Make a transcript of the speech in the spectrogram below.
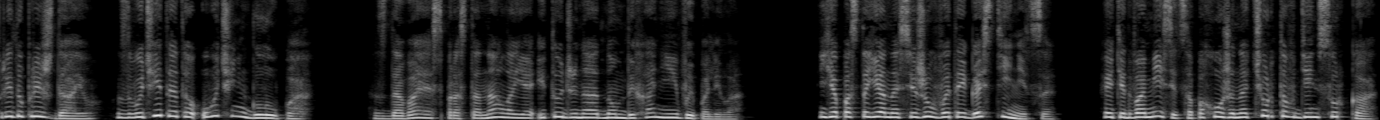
«Предупреждаю, звучит это очень глупо». Сдаваясь, простонала я и тут же на одном дыхании выпалила. «Я постоянно сижу в этой гостинице. Эти два месяца похожи на чертов день сурка.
